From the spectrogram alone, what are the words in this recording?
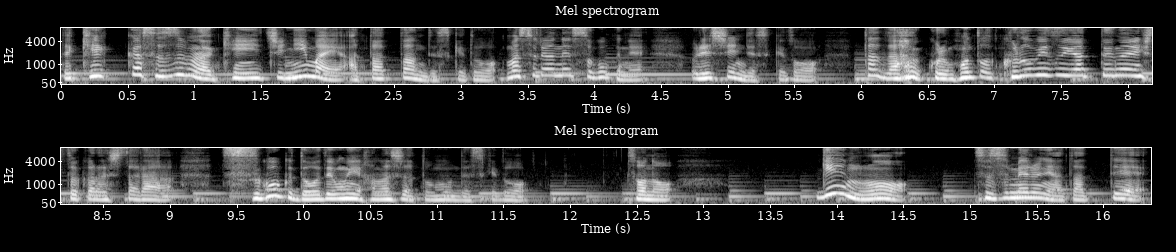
で結果鈴村健一2枚当たったんですけどまあそれはねすごくね嬉しいんですけどただこれ本当黒水やってない人からしたらすごくどうでもいい話だと思うんですけどそのゲームを進めるにあたって、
